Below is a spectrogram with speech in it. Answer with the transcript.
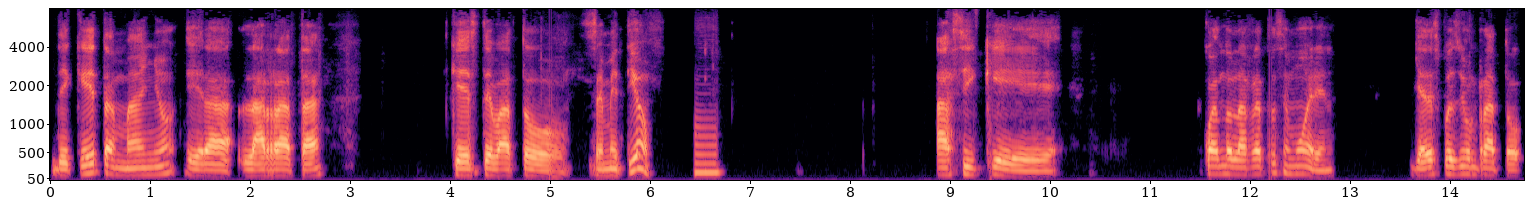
de qué tamaño era la rata que este vato se metió. Así que cuando las ratas se mueren, ya después de un rato,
